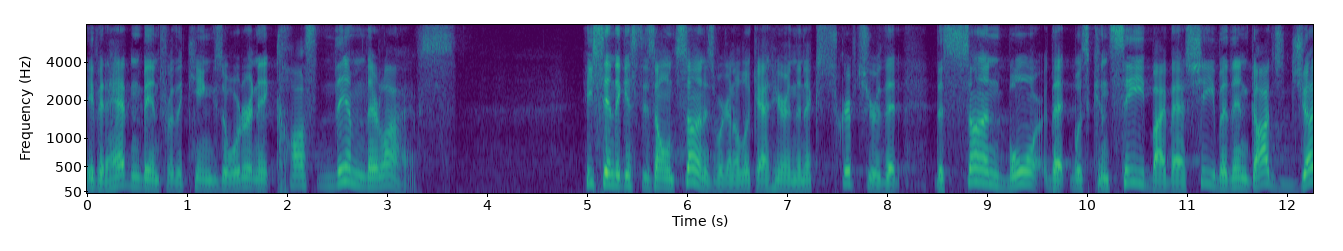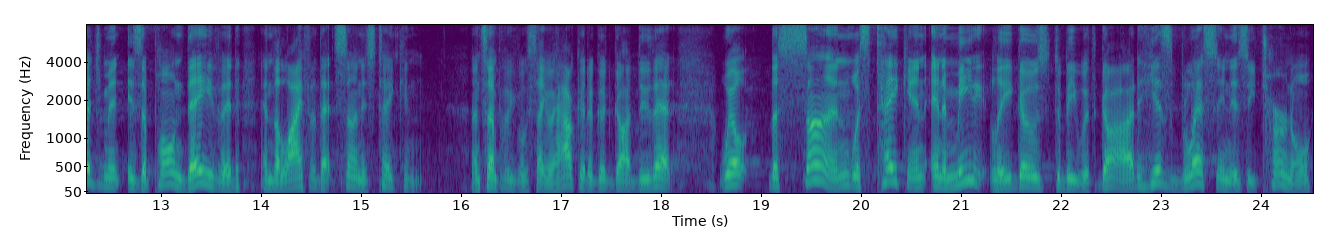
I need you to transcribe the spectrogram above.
if it hadn't been for the king's order, and it cost them their lives. He sinned against his own son, as we're going to look at here in the next scripture, that the son born that was conceived by Bathsheba, then God's judgment is upon David, and the life of that son is taken. And some people say, well, how could a good God do that? Well, the son was taken and immediately goes to be with God. His blessing is eternal.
